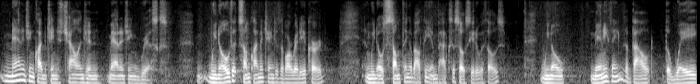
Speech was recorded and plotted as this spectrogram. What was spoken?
Managing climate change is challenging managing risks. We know that some climate changes have already occurred, and we know something about the impacts associated with those. We know many things about the way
